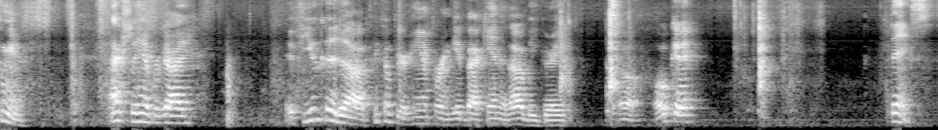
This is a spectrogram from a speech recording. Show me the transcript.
Come here. Actually, hamper guy, if you could uh, pick up your hamper and get back in it, that would be great. Oh, okay. Thanks.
